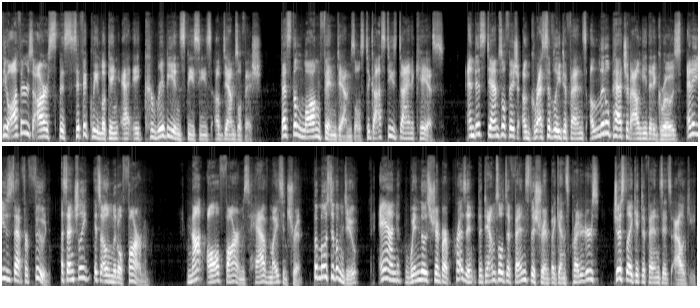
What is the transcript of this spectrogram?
The authors are specifically looking at a Caribbean species of damselfish. That's the longfin damsels, Stegastes diencaeus. And this damselfish aggressively defends a little patch of algae that it grows, and it uses that for food. Essentially, its own little farm. Not all farms have mysid shrimp, but most of them do. And when those shrimp are present, the damsel defends the shrimp against predators, just like it defends its algae.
